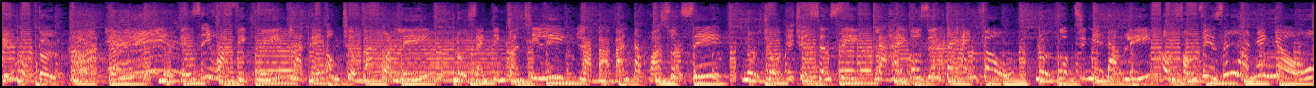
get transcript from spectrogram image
chỉ một từ. Hợp ý. Nổi tiến sĩ Hoàng Thị Quý là cái ông trưởng ban quản lý. Nổi danh tính toán chi ly là bà bán tạp hóa Xuân Si. Nổi trội cái chuyện sân si là hai cô duyên Tây Anh Phẩu. Nổi cộm chữ nghĩa đạo lý, ông phóng viên rất là nhanh nhẩu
